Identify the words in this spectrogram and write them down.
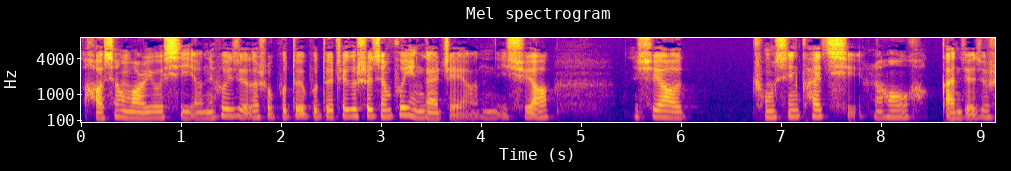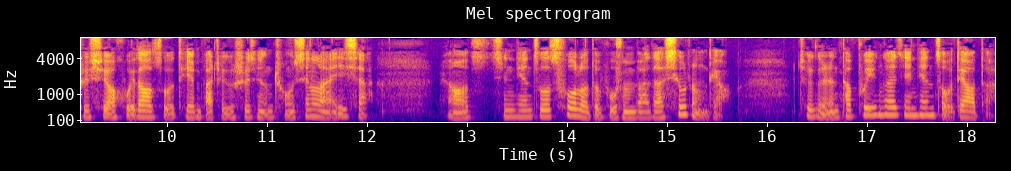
好像玩游戏一样。你会觉得说，不对不对，这个事情不应该这样。你需要，你需要。重新开启，然后感觉就是需要回到昨天，把这个事情重新来一下，然后今天做错了的部分把它修正掉。这个人他不应该今天走掉的，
